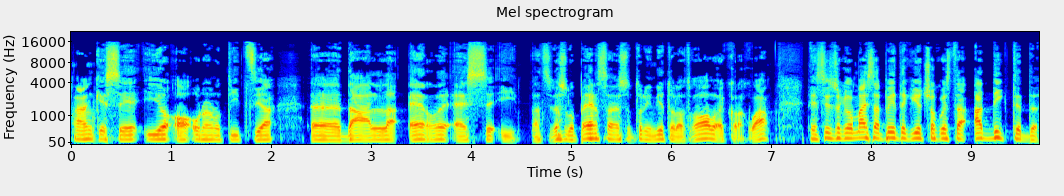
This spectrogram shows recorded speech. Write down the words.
anche se io ho una notizia eh, dalla RSI, anzi adesso l'ho persa, adesso torno indietro la trovo, eccola qua, nel senso che ormai sapete che io ho questa addicted,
